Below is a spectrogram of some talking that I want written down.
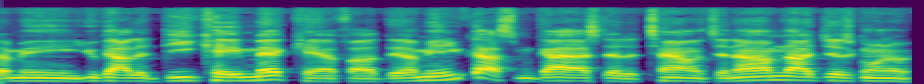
I mean, you got a DK Metcalf out there. I mean, you got some guys that are talented. Now, I'm not just going to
